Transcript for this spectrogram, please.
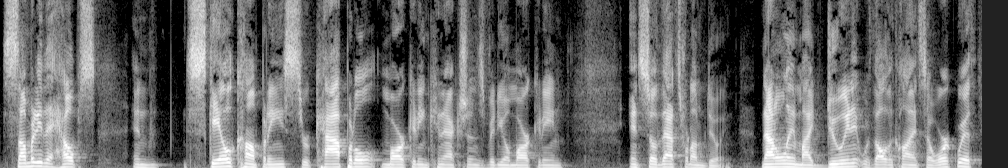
somebody that helps and scale companies through capital, marketing connections, video marketing, And so that's what I'm doing. Not only am I doing it with all the clients I work with,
